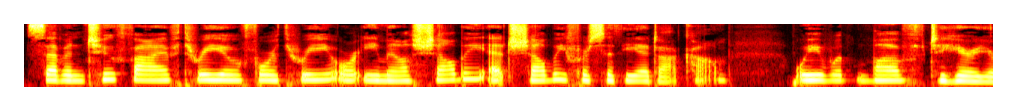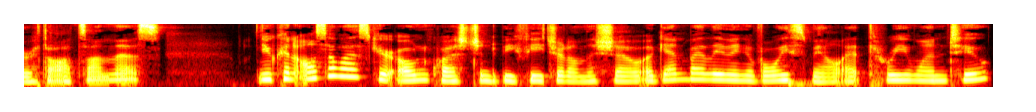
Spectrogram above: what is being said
725 3043 or email shelby at shelbyforsythia.com. We would love to hear your thoughts on this. You can also ask your own question to be featured on the show, again by leaving a voicemail at 312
